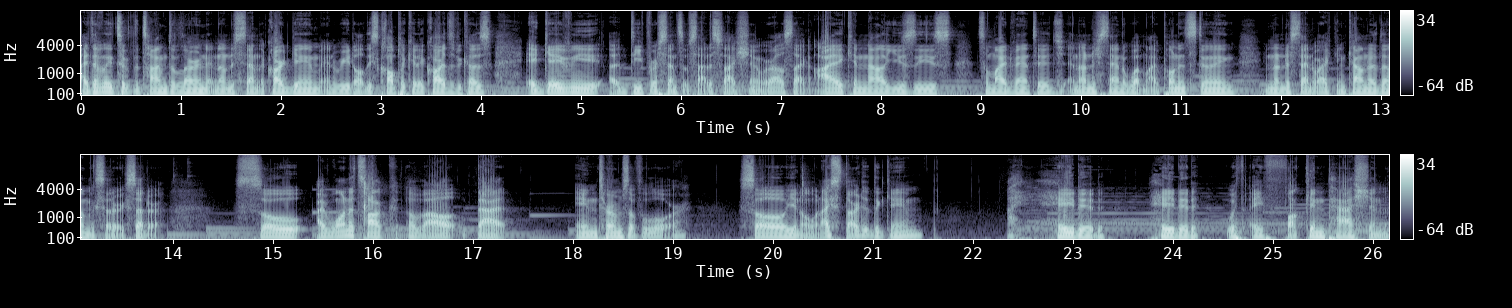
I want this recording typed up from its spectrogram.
I definitely took the time to learn and understand the card game and read all these complicated cards because it gave me a deeper sense of satisfaction where I was like, I can now use these to my advantage and understand what my opponent's doing and understand where I can counter them, etc., etc. So I want to talk about that in terms of lore. So, you know, when I started the game, I hated, hated with a fucking passion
